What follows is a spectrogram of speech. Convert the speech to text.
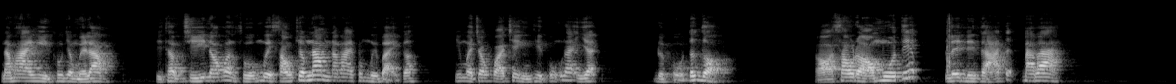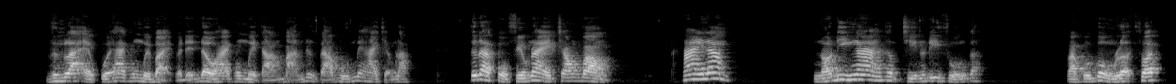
năm 2015 thì thậm chí nó còn xuống 16.5 năm 2017 cơ. Nhưng mà trong quá trình thì cũng lại nhận được cổ tức rồi. Đó, sau đó mua tiếp lên đến giá tận 33 dừng lại ở cuối 2017 và đến đầu 2018 bán được giá 42.5 tức là cổ phiếu này trong vòng 2 năm nó đi ngang, thậm chí nó đi xuống cơ. Và cuối cùng lợi suất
